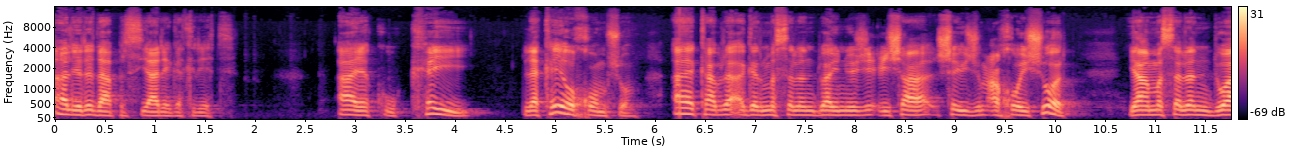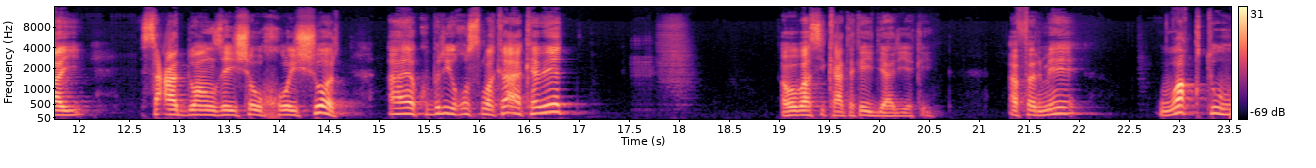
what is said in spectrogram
ئا لێرەدا پرسیارێک ئەکرێت ئایەک و کەی لە کەیەوە خۆم شۆم ئایا کابرا ئەگەر مەسەلەن دوای نوێژی عیشا شەوی جمعە خۆی شۆرد یا مەسەلەن دوای سعات دوانزەی شەو خۆی شۆرد ئایا کوبری غوسڵەکە ئەکەوێت ئەوە باسی کاتەکەی دیارریەکەی ئەفەرمێ وقته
